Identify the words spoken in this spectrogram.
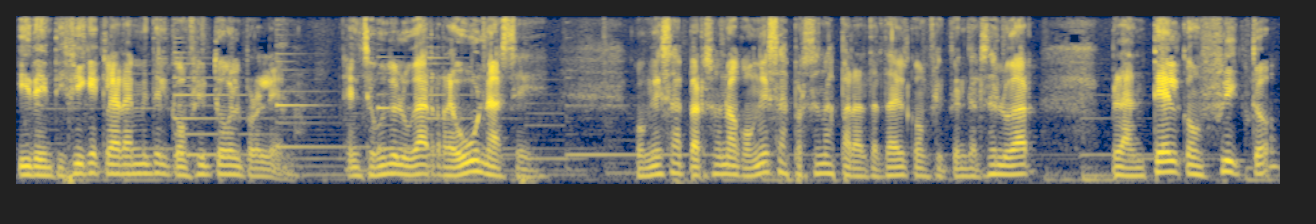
Identifique claramente el conflicto o el problema. En segundo lugar, reúnase con esa persona o con esas personas para tratar el conflicto. En tercer lugar, plantee el conflicto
